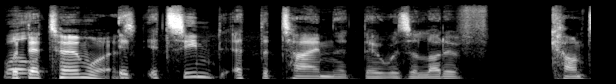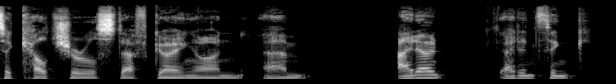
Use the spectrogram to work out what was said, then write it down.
Well, what that term was? It, it seemed at the time that there was a lot of countercultural stuff going on. Um, I don't, I didn't think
